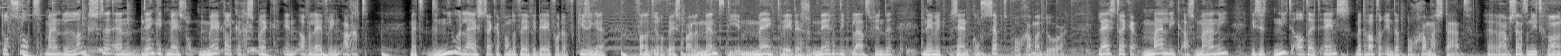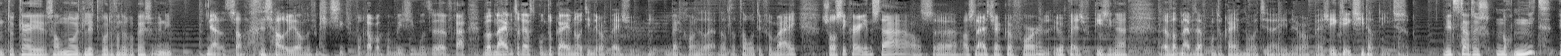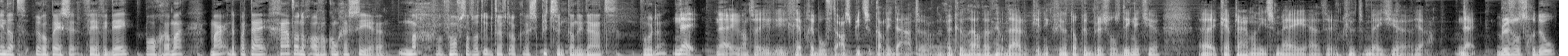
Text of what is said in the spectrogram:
Tot slot mijn langste en denk ik meest opmerkelijke gesprek in aflevering 8. Met de nieuwe lijsttrekker van de VVD voor de verkiezingen van het Europees Parlement, die in mei 2019 plaatsvinden, neem ik zijn conceptprogramma door. Lijsttrekker Malik Asmani is het niet altijd eens met wat er in dat programma staat. Eh, waarom staat er niet gewoon Turkije zal nooit lid worden van de Europese Unie? Ja, dat zou, zou je aan de verkiezingsprogrammacommissie moeten eh, vragen. Wat mij betreft komt Turkije nooit in de Europese Unie. Ik ben gewoon, heel- dat, dat hoort u van mij. Zoals ik erin sta, als, eh, als lijsttrekker voor de Europese verkiezingen. Eh, wat mij betreft komt Turkije nooit eh, in de Europese ik, ik zie dat niet. Dit staat dus nog niet in dat Europese VVD-programma, maar de partij gaat er nog over congresseren. Mag Verhofstadt wat u betreft ook een spitsenkandidaat worden? Nee, nee, want ik, ik heb geen behoefte aan spitsenkandidaten. Daar ben ik heel helder en heel duidelijk in. Ik vind het ook een Brussels dingetje. Uh, ik heb daar helemaal niets mee. Uh, ik vind het een beetje, ja... Nee, Brussels gedoe.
